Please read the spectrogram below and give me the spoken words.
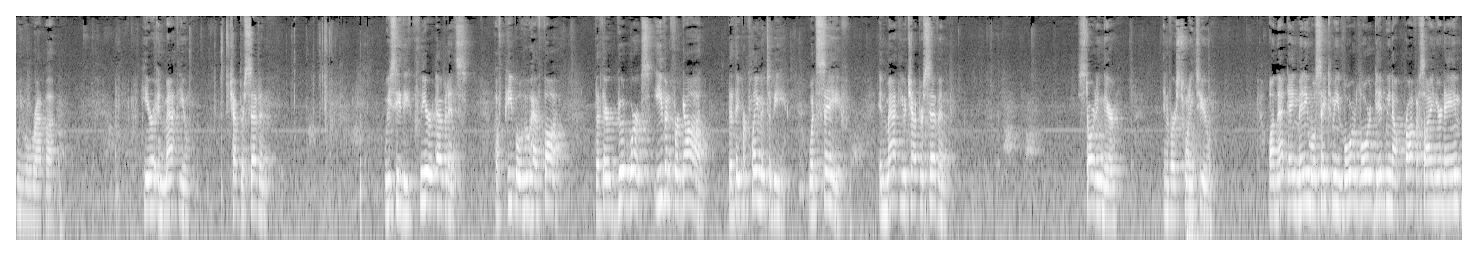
we will wrap up. Here in Matthew chapter 7, we see the clear evidence of people who have thought that their good works, even for God, that they proclaim it to be, would save. In Matthew chapter 7, starting there in verse 22. On that day, many will say to me, Lord, Lord, did we not prophesy in your name,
